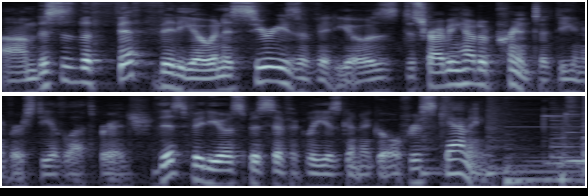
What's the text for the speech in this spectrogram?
Um, this is the fifth video in a series of videos describing how to print at the University of Lethbridge. This video specifically is going to go over scanning.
